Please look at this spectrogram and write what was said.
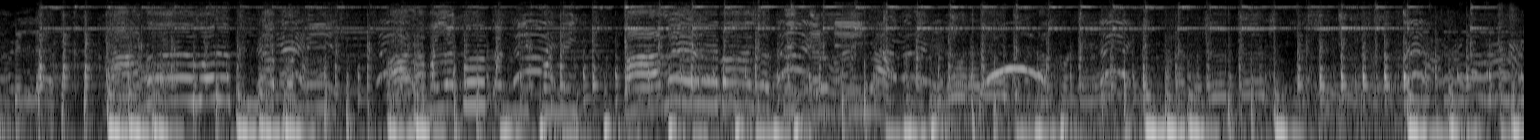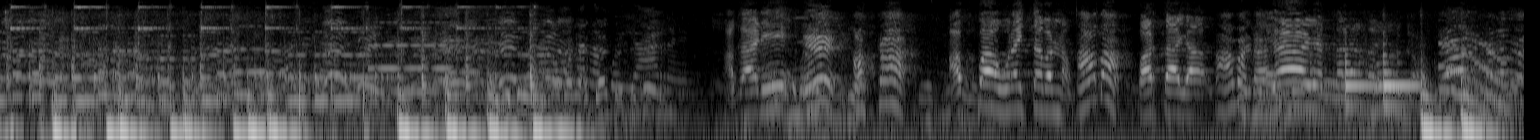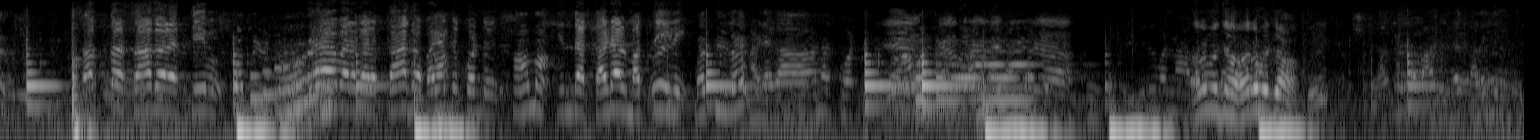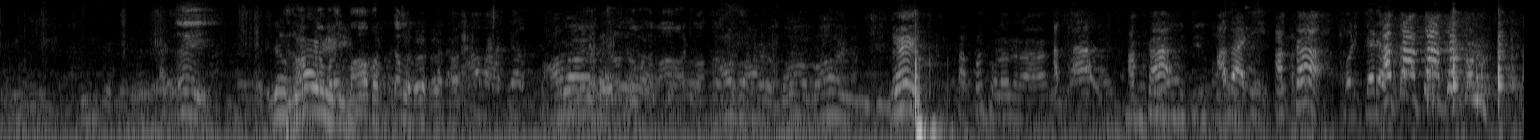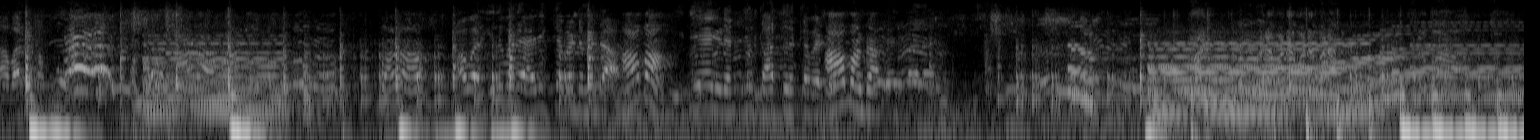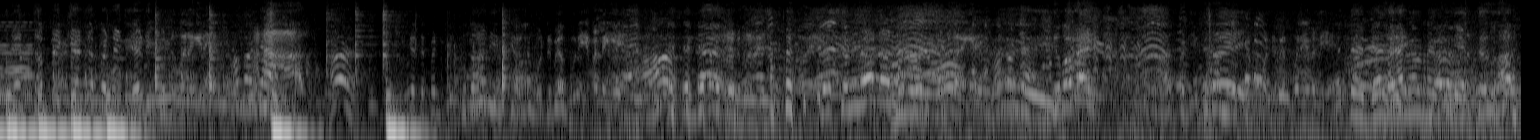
வழங்கும் தென்னம்பிள்ளை நானும் ஒரு சின்ன பொண்ணி ஆனமயக்கும் கண்ணி பொண்ணி நானே வாயத்து கண்ணி அப்பா உரைத்த வண்ணம். ஆமா. பார்த்தாயா? ஆமாண்டா. சாகர தீவு தேவர்களுக்காக பயந்து கொண்டு ஆமா. இந்த கடல் மத்தியிலே அழகான அரமஜா ஏய் திருவண்ணாமலை மாவட்டம். ஏய் தப்பா சொல்லாதடா. அக்கா அக்கா. அகாடி அக்கா. ஒரு செடி அக்கா அக்கா அக்கா சொல்லு. நான் வரேன். அவர் இருவரை அழிக்க வேண்டும் என்றால் ஆமா. இதே இடத்தில் காத்திருக்க வேண்டும். ஆமாண்டா. ஒன்றுமே புரியவில்லையே இதுவரை ஒன்றுமே புரியவில்லையே தேடலாம்.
